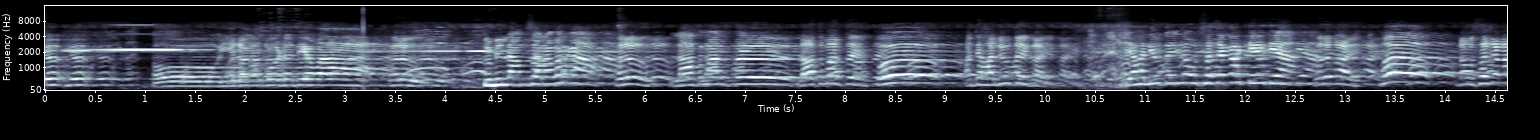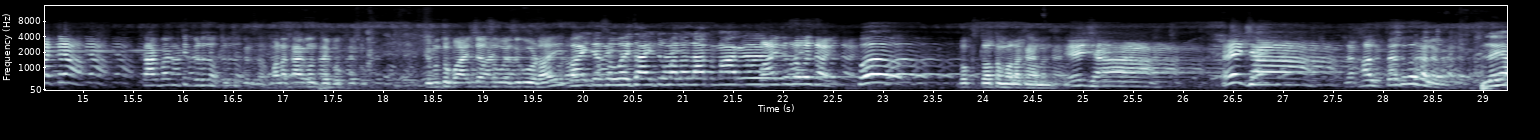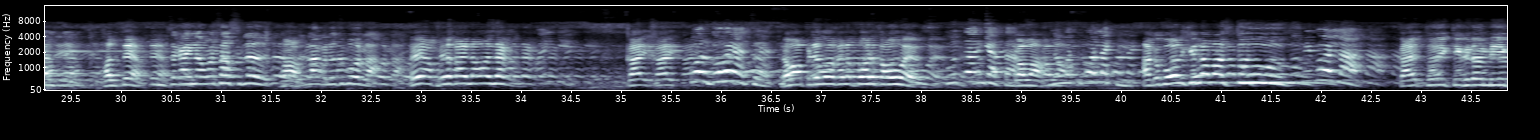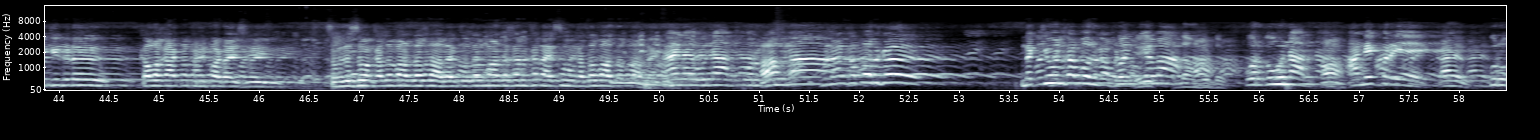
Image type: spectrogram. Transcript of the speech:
हो गोड देवा. खरं तुम्ही लांब सारा बर का. खरं लात मारत लात मारतय. हो. आणि ते हलवतय काय? या हली होत नवसाच्या काठी द्या खरं काय? हो. नवसाच्या गाठ्या कारभार तिकडे जातो तिकडे जा. मला काय म्हणतोय बघ ते म्हणतो बायच्या सवयचं गोड आहे. बाईच्या सवयचा आहे तुम्हाला लात मार. बायच्या सवयचं आहे. हो. बघतो आता मला काय म्हणतो ए झा. ए झा. हलतय बरं का? लगा लय आलते हलतय तुमचं काही नावाचं असलं हा. तर लागलंच बोला ए आपलं काय नाव आहे काय काय? पोरग नाव आपल्या दोघांना पोर का हो आहे? उतर घ्या आता. कवा? नवस बोला की. अगं बोल की नवाज तू. तुम्ही बोला काय तू एकीकडं मी एकीकडं कवा गाठा पली पडायचं समजा सोंगाचा बाजार झालाय तुझा माझा खरं खरं आहे सोंगाचा बाजार झालाय. नाही नाही होणार पोरग हा? होणार होणार का पोरग? नक्की होईल का पोरग पण पोरग होणार. हा. अनेक पर्याय काय? गुरु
